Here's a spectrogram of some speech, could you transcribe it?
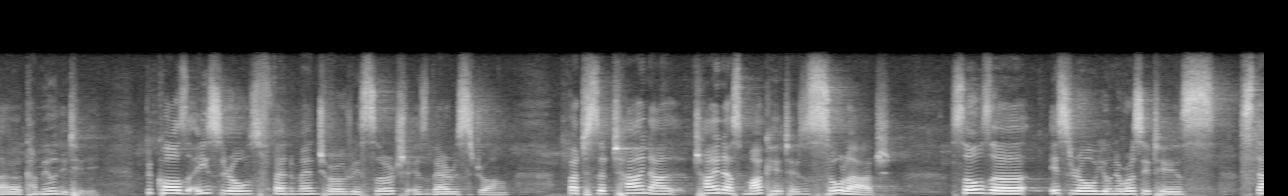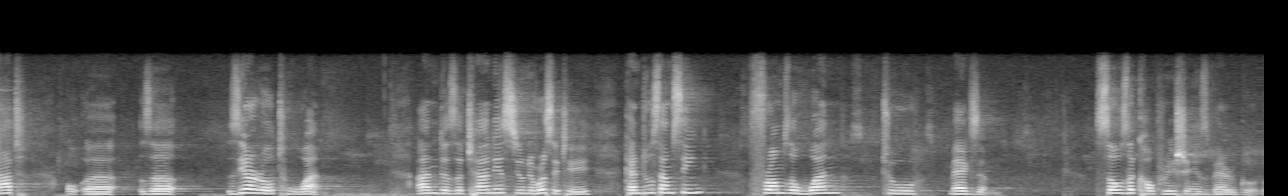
uh, community because Israel's fundamental research is very strong. But the China, China's market is so large. So the Israel universities start uh, the zero to one. And the Chinese university can do something from the one to maximum. So the cooperation is very good.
